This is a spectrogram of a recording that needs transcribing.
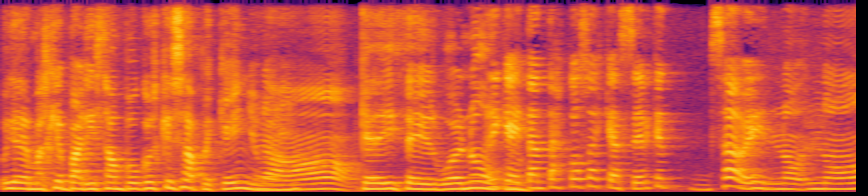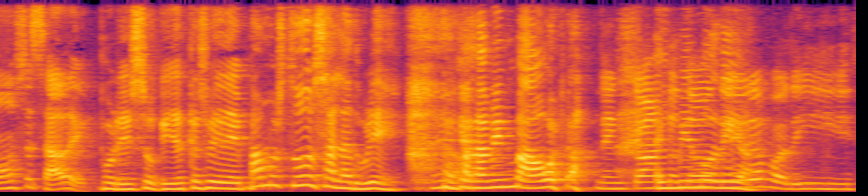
Oye, además que París tampoco es que sea pequeño. No. ¿eh? Que dices, bueno. Y que hay tantas cosas que hacer que, ¿sabes? No, no se sabe. Por eso, que yo es que soy de, vamos todos a la Duré, a la misma hora. Me encanta. El mismo tengo que ir día. a París.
